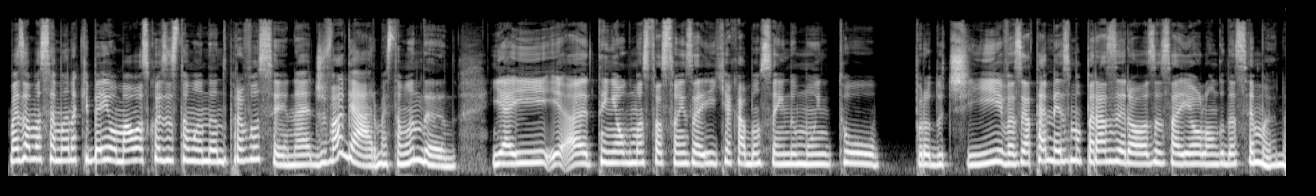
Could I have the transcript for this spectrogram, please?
Mas é uma semana que, bem ou mal, as coisas estão andando para você, né? Devagar, mas estão andando. E aí eh, tem algumas situações aí que acabam sendo muito produtivas e até mesmo prazerosas aí ao longo da semana.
